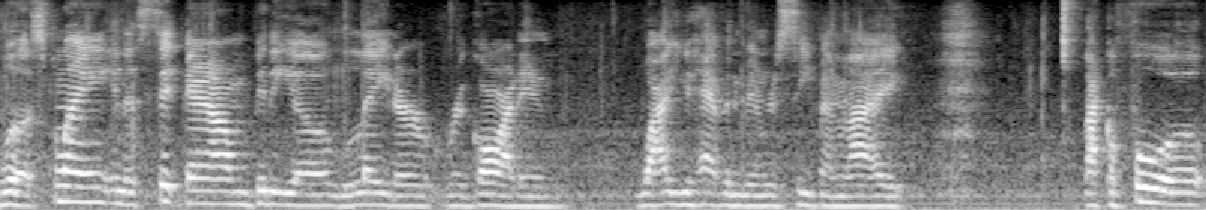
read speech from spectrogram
will explain in a sit down video later regarding why you haven't been receiving like like a full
